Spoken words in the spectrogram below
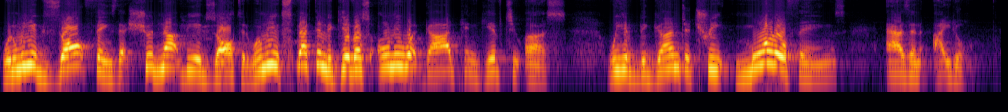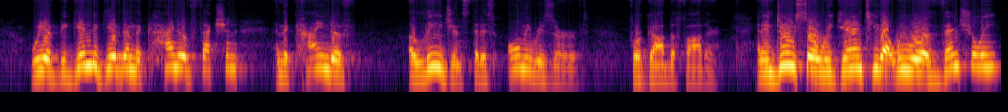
when we exalt things that should not be exalted, when we expect them to give us only what God can give to us, we have begun to treat mortal things as an idol. We have begun to give them the kind of affection and the kind of allegiance that is only reserved for God the Father. And in doing so, we guarantee that we will eventually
